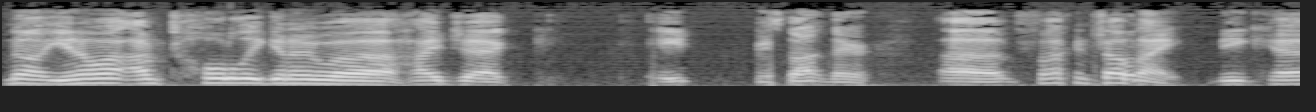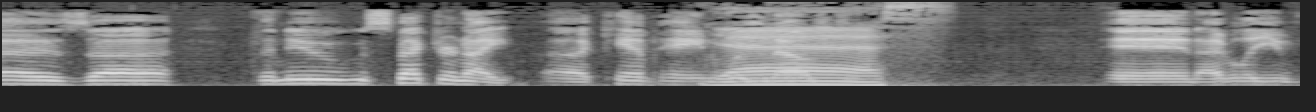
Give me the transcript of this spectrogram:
No, you know what? I'm totally going to uh, hijack Adrian's thought there. Uh, fucking Shovel Knight, because uh, the new Spectre Knight uh, campaign was announced Yes. In, I believe,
